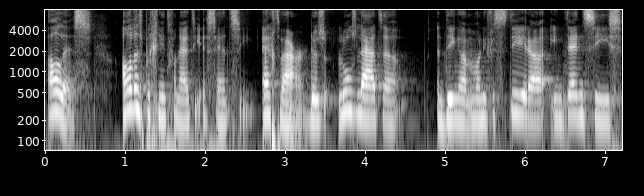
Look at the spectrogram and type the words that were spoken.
Alles. Alles begint vanuit die essentie. Echt waar. Dus loslaten, dingen manifesteren, intenties,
